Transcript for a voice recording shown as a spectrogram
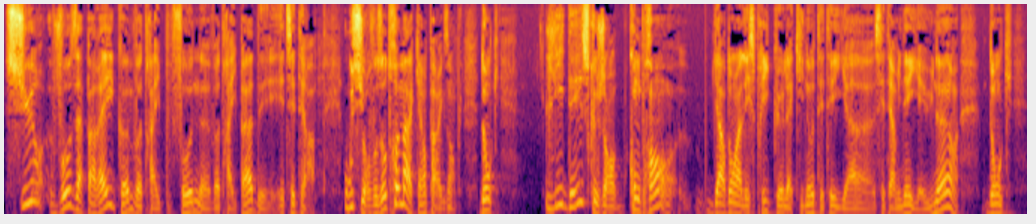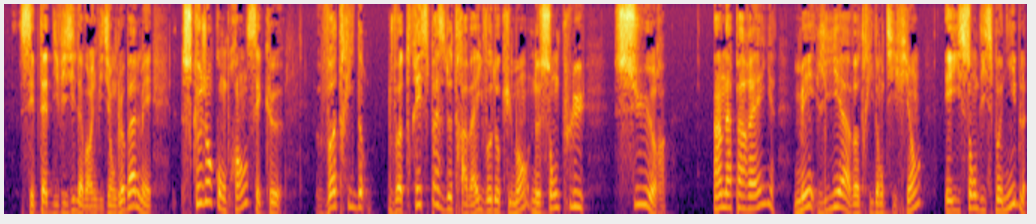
sur vos appareils comme votre iPhone, votre iPad, et, etc. Ou sur vos autres Mac, hein, par exemple. Donc l'idée, ce que j'en comprends, gardons à l'esprit que la keynote était il y a, c'est il y a une heure, donc c'est peut-être difficile d'avoir une vision globale, mais ce que j'en comprends, c'est que votre espace de travail, vos documents, ne sont plus sur un appareil, mais liés à votre identifiant et ils sont disponibles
